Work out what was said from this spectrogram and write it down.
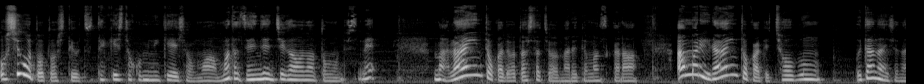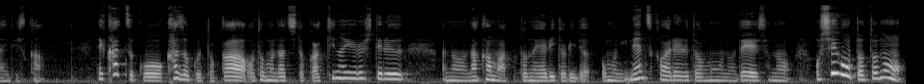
お仕事として打つテキストコミュニケーションはまた全然違うなと思うんですね。まあ、LINE とかで私たちは慣れてますからあんまり LINE とかで長文打たないじゃないですか。でかつこう家族とかお友達とか気の許してるあの仲間とのやり取りで主にね使われると思うのでそのお仕事との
